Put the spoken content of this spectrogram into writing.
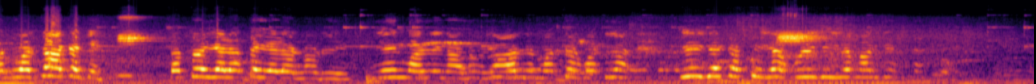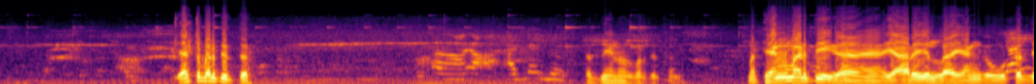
ಒಂದು ವರ್ಷ ಆಕೈತಿ. ಸತ್ತೋಗ್ಯಾಳ ಅಂತ ಹೇಳ್ಯಾರ ನೋಡ್ರಿ. ಏನು ಮಾಡಲಿ ನಾನು? ಯಾರು ನಿಮ್ಮ ಮಕ್ಕಳು ಬಂದಿಲ್ಲ ಹೀಗೆ ಸತ್ತಿಗೆ ಗುಳಿಗೆ ಮಾಡಿದೆ ಎಷ್ಟು ಬರ್ತಿತ್ತು? ಹದಿನೈದು. ನೂರು ಬರ್ತಿತ್ತು. ಮತ್ತೆ ಹೆಂಗ್ ಮಾಡ್ತಿ ಈಗ? ಯಾರು ಇಲ್ಲ ಹೆಂಗ್ ಊಟದ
